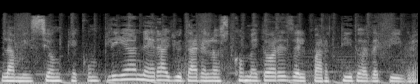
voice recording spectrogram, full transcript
La misión que cumplían era ayudar en los comedores del partido de Tigre.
